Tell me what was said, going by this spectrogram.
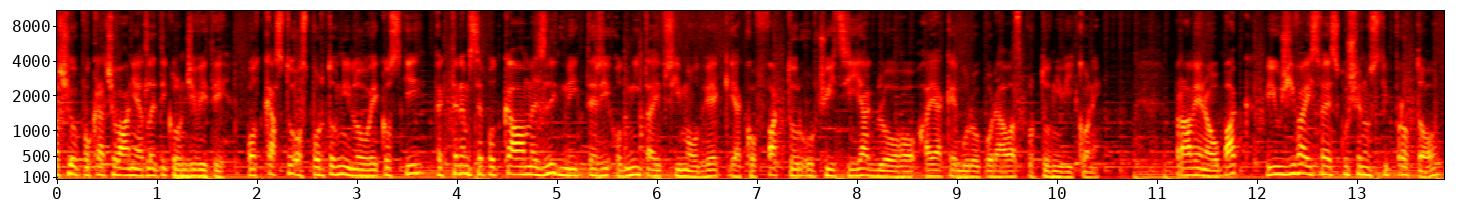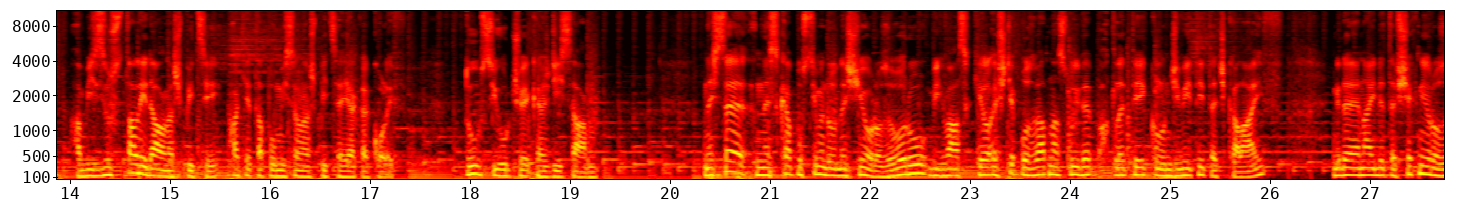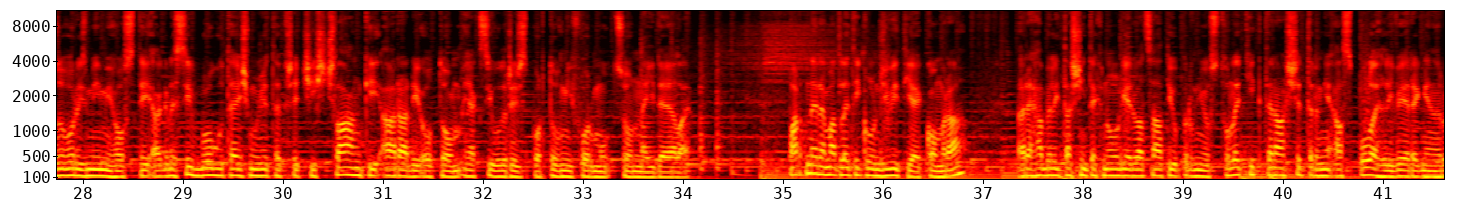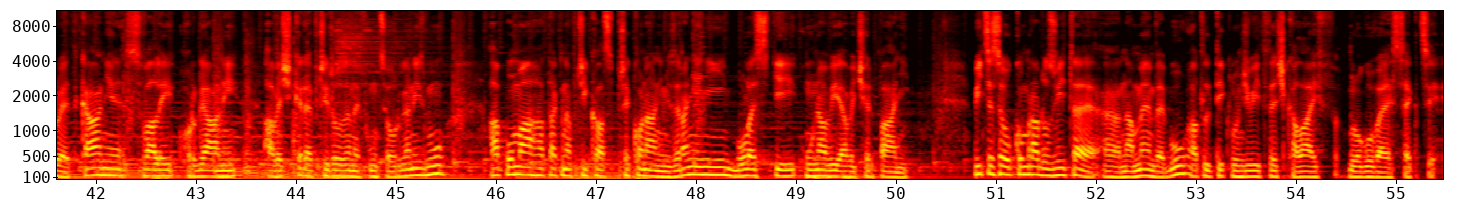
Dalšího pokračování Athletic Longevity, podcastu o sportovní dlouhověkosti, ve kterém se potkáváme s lidmi, kteří odmítají přijmout věk jako faktor určující, jak dlouho a jaké budou podávat sportovní výkony. Právě naopak, využívají své zkušenosti proto, aby zůstali dál na špici, ať je ta pomyslná špice jakákoliv. Tu si určuje každý sám. Než se dneska pustíme do dnešního rozhovoru, bych vás chtěl ještě pozvat na svůj web athleticlongevity.live, kde najdete všechny rozhovory s mými hosty a kde si v blogu též můžete přečíst články a rady o tom, jak si udržet sportovní formu co nejdéle. Partnerem Athletic Longevity je Komra, rehabilitační technologie 21. století, která šetrně a spolehlivě regeneruje tkáně, svaly, orgány a veškeré přirozené funkce organismu a pomáhá tak například s překonáním zranění, bolesti, únavy a vyčerpání. Více se o Komra dozvíte na mém webu athleticlongevity.live v blogové sekci.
